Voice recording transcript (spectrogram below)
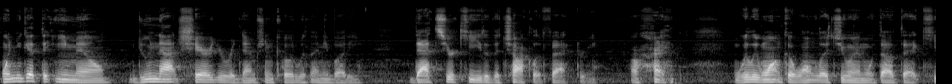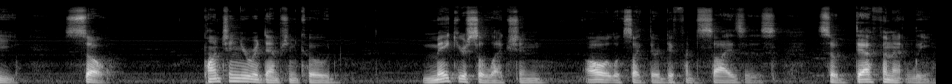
when you get the email, do not share your redemption code with anybody. That's your key to the chocolate factory. All right. Willy Wonka won't let you in without that key. So, punch in your redemption code, make your selection. Oh, it looks like they're different sizes. So definitely,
